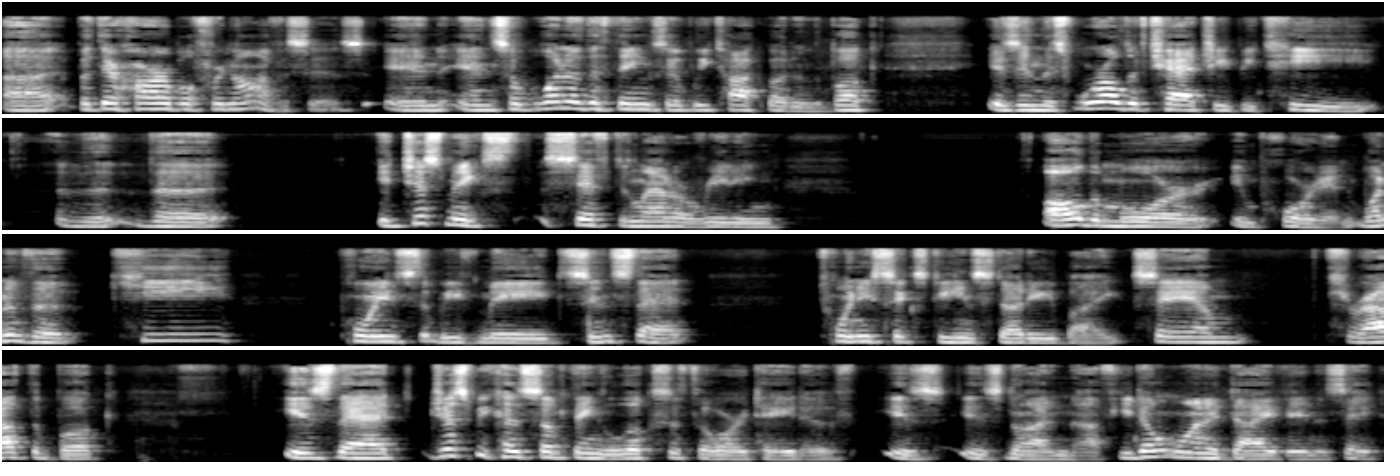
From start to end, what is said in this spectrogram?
Uh, but they're horrible for novices, and and so one of the things that we talk about in the book is in this world of ChatGPT, the the it just makes SIFT and lateral reading all the more important. One of the key points that we've made since that 2016 study by Sam throughout the book is that just because something looks authoritative is is not enough. You don't want to dive in and say,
